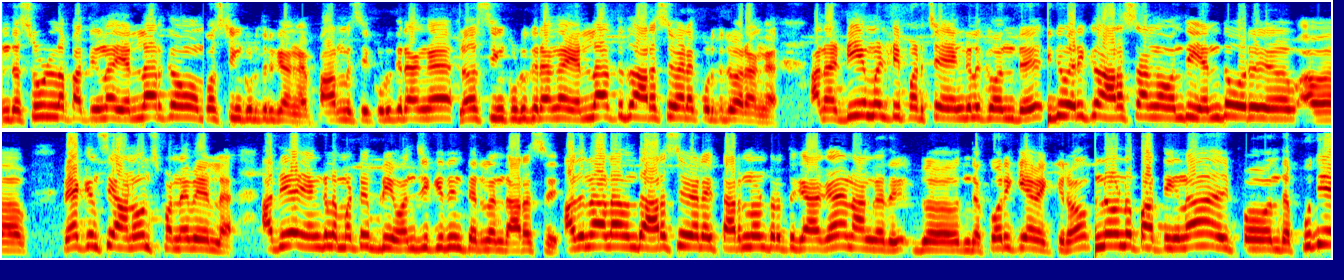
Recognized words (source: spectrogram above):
இந்த சூழல பாத்தீங்கன்னா எல்லாருக்கும் போஸ்டிங் கொடுத்துருக்காங்க. பார்மசி கொடுக்குறாங்க நர்சிங் கொடுக்குறாங்க எல்லாத்துக்கும் அரசு வேலை கொடுத்துட்டு வராங்க. ஆனா டிஎம்எல்டி படிச்ச எங்களுக்கு வந்து இது வரைக்கும் அரசாங்கம் வந்து எந்த ஒரு வேகன்சி அனௌன்ஸ் பண்ணவே இல்லை. அதே எங்களை மட்டும் இப்படி வஞ்சிக்குதுன்னு தெரியல இந்த அரசு. அதனால வந்து அரசு வேலை தரணுன்றதுக்காக நாங்கள் இந்த கோரிக்கையை வைக்கிறோம். இன்னொன்னு பாத்தீங்கன்னா இப்போ இந்த புதிய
